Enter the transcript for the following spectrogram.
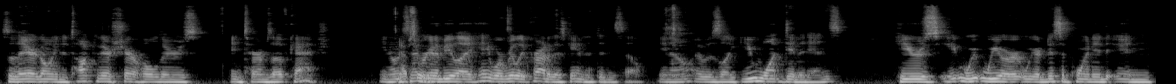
so they are going to talk to their shareholders in terms of cash. You know, it's Absolutely. never going to be like, "Hey, we're really proud of this game that didn't sell." You know, it was like, "You want dividends? Here's we, we are we are disappointed in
